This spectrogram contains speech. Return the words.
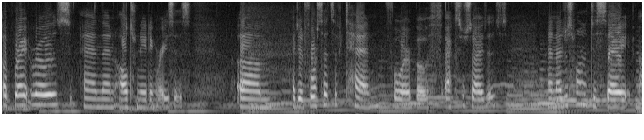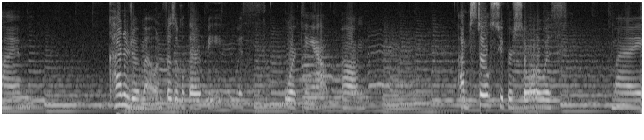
upright rows and then alternating raises. Um, I did four sets of 10 for both exercises and I just wanted to say I'm kind of doing my own physical therapy with working out. Um, I'm still super sore with my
